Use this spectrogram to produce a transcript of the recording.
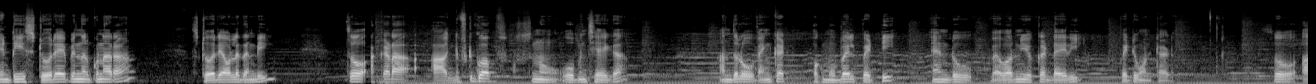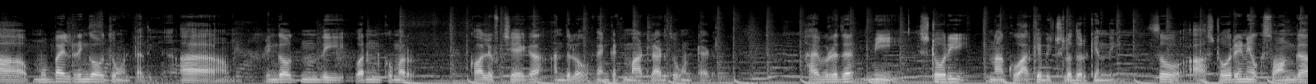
ఏంటి స్టోరీ అయిపోయింది అనుకున్నారా? స్టోరీ అవ్వలేదండి. సో అక్కడ ఆ గిఫ్ట్ బాక్స్ను ఓపెన్ చేయగా అందులో వెంకట్ ఒక మొబైల్ పెట్టి అండ్ ఎవరిని యొక్క డైరీ పెట్టి ఉంటాడు. సో ఆ మొబైల్ రింగ్ అవుతూ ఉంటుంది. ఆ రింగ్ అవుతుంది వరుణ్ కుమార్ కాల్ లిఫ్ట్ చేయగా అందులో వెంకట్ మాట్లాడుతూ ఉంటాడు. హాయ్ బ్రదర్ మీ స్టోరీ నాకు ఆర్కే బిచ్లో దొరికింది. సో ఆ స్టోరీని ఒక సాంగ్గా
